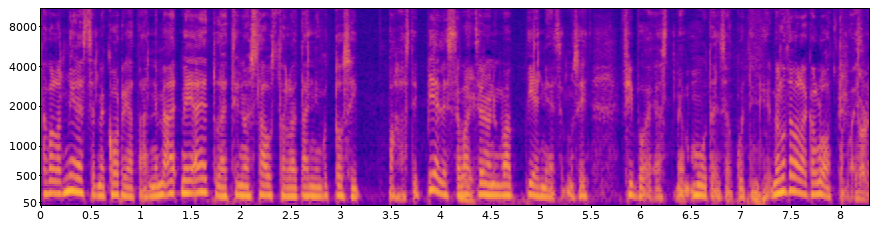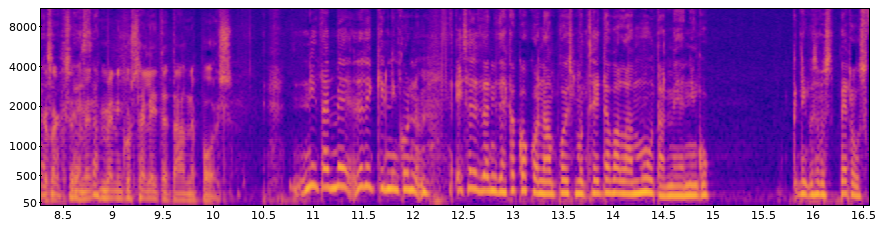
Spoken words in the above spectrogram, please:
tavallaan mielessämme korjataan ne. Me, me ei ajatella, että siinä olisi taustalla jotain niin kuin tosi pahasti pielessä, niin. vaan se on niin vain pieniä semmoisia fiboja ja sitten me, muuten se on kuitenkin, meillä on tavallaan aika luottavaisia suhteessa. Me, me niin kuin selitetään ne pois? Niin, tai me jotenkin, niin kuin, ei selitetä niitä ehkä kokonaan pois, mutta se ei tavallaan muuta meidän niin kuin niin kuin semmoista perus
